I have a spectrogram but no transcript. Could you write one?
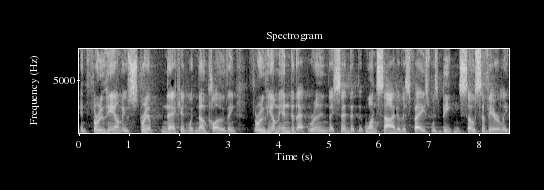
and threw him, he was stripped naked with no clothing, threw him into that room. They said that one side of his face was beaten so severely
